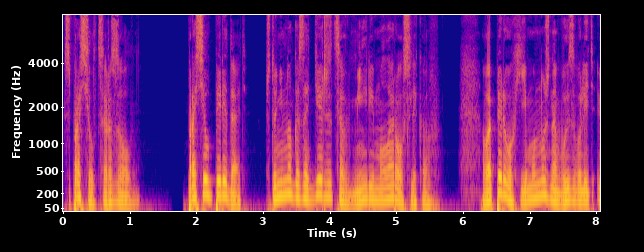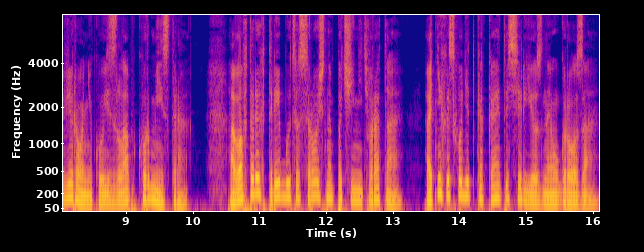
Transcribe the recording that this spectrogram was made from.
Спросил Церзол. Просил передать, что немного задержится в мире малоросликов. Во-первых, ему нужно вызволить Веронику из лап Курмистра — а во-вторых, требуется срочно починить врата. От них исходит какая-то серьезная угроза.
